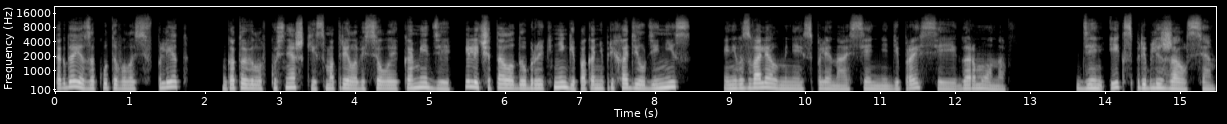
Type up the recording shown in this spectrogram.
Тогда я закутывалась в плед, готовила вкусняшки и смотрела веселые комедии или читала добрые книги, пока не приходил Денис и не вызволял меня из плена осенней депрессии и гормонов. День Икс приближался,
